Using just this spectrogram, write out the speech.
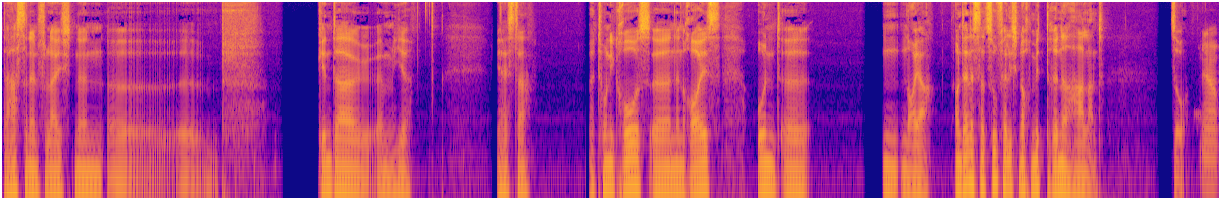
da hast du dann vielleicht einen äh, äh, Ginter, ähm, hier, wie heißt er? Äh, Toni Kroos, äh, einen Reus und äh, ein Neuer. Und dann ist da zufällig noch mit drinne Haarland. So. Ja.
